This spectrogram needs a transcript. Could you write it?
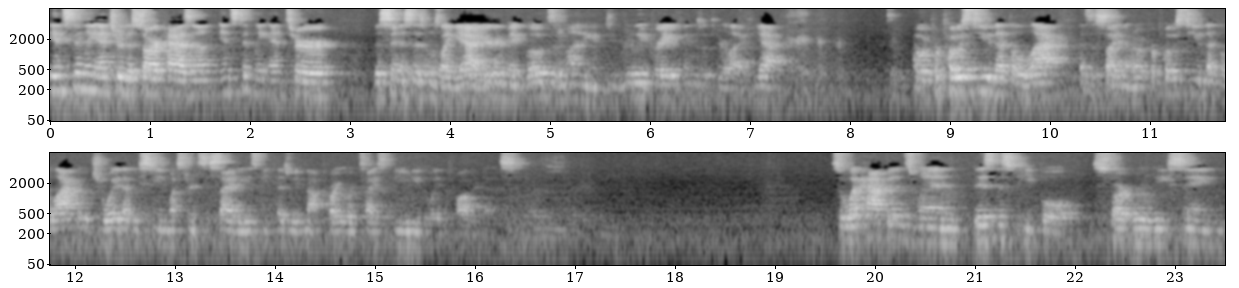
instantly enter the sarcasm, instantly enter the cynicism. Is like, yeah, you're gonna make loads of money and do really great things with your life. Yeah. I would propose to you that the lack, as a side note, I would propose to you that the lack of joy that we see in Western society is because we've not prioritized beauty the way the Father does. So, what happens when business people start releasing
